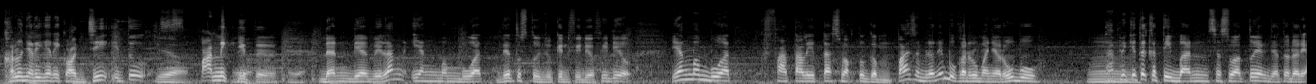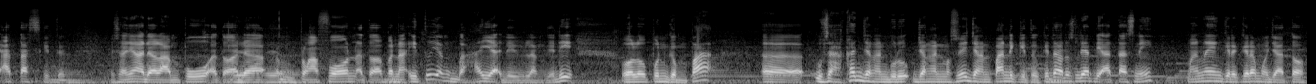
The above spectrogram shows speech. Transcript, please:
kalau nyari-nyari kunci itu Hmm, Iya. panik Iya, gitu. iya. Dan dia bilang yang membuat dia terus tunjukin video-video, yang membuat fatalitas waktu gempa sebenarnya bukan rumahnya rubuh. Hmm. Tapi kita ketiban sesuatu yang jatuh dari atas gitu. Misalnya ada lampu atau ada iya, em, plafon atau apa. Nah itu yang bahaya dia bilang. Jadi walaupun gempa, eh, usahakan jangan buru, jangan maksudnya jangan panik gitu. Kita harus lihat di atas nih mana yang kira-kira mau jatuh.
